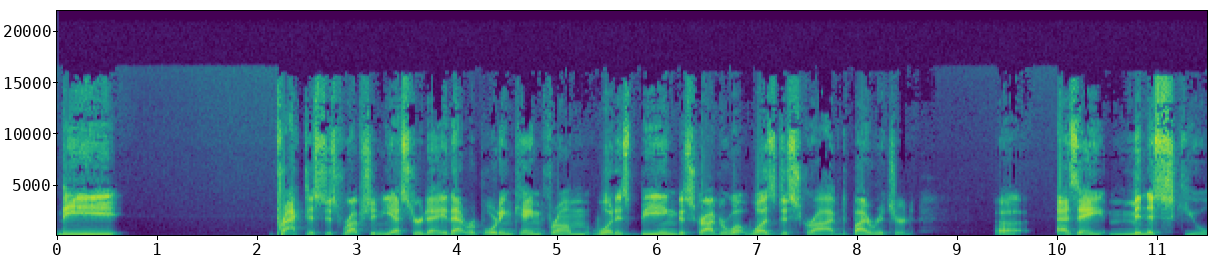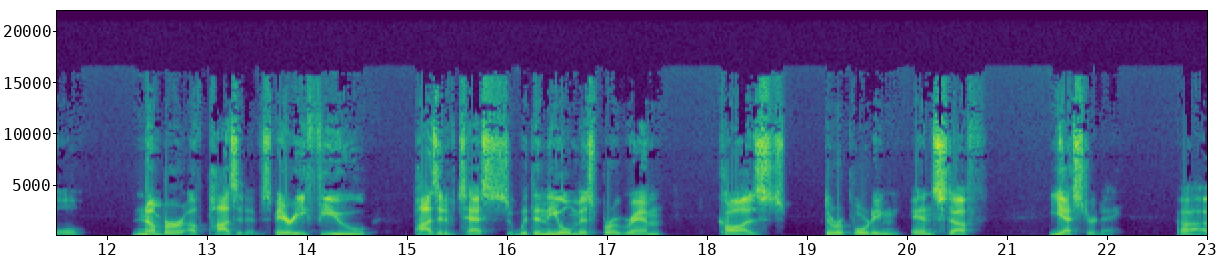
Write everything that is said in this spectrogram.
The practice disruption yesterday, that reporting came from what is being described or what was described by Richard uh, as a minuscule number of positives. Very few positive tests within the Ole Miss program caused the reporting and stuff yesterday. Uh,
